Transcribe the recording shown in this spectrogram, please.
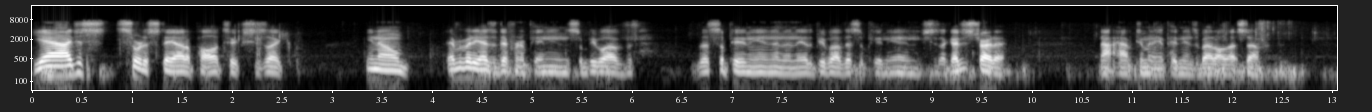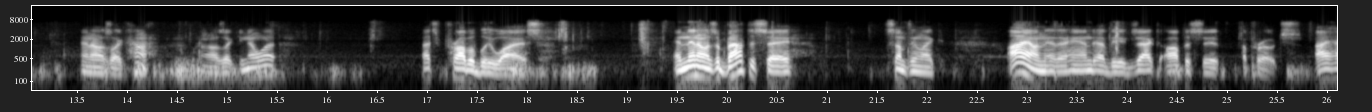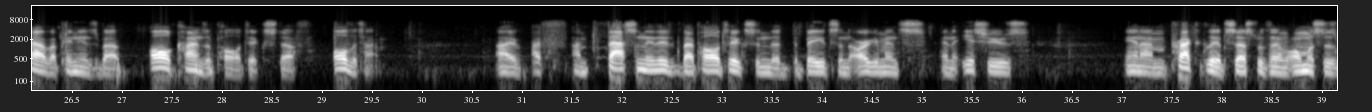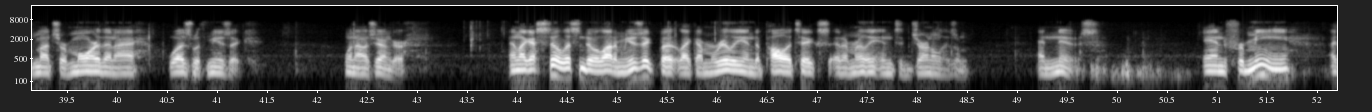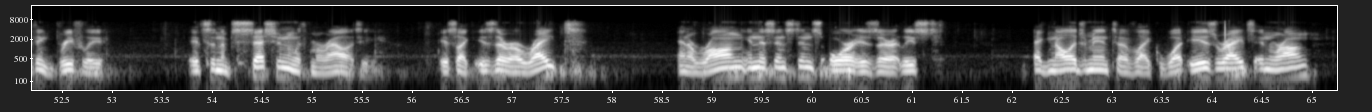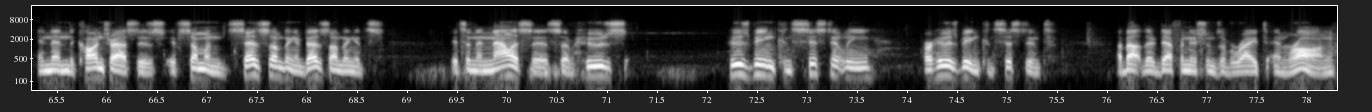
Yeah, I just sort of stay out of politics. She's like, You know, everybody has a different opinion. Some people have this opinion, and then the other people have this opinion. She's like, I just try to not have too many opinions about all that stuff. And I was like, Huh. And I was like, You know what? That's probably wise. And then I was about to say something like, I, on the other hand, have the exact opposite approach. I have opinions about all kinds of politics stuff all the time. I, I, I'm fascinated by politics and the debates and the arguments and the issues, and I'm practically obsessed with them almost as much or more than I was with music when I was younger. And like I still listen to a lot of music, but like I'm really into politics and I'm really into journalism and news. And for me, I think briefly, it's an obsession with morality. It's like, is there a right and a wrong in this instance, or is there at least acknowledgement of like what is right and wrong? And then the contrast is if someone says something or does something, it's it's an analysis of who's who's being consistently or who is being consistent about their definitions of right and wrong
